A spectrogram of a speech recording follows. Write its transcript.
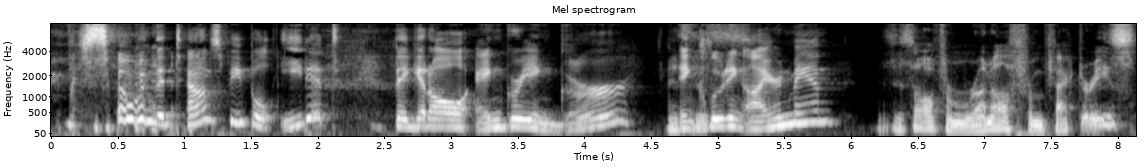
so when the townspeople eat it, they get all angry and grr, including Iron Man. Is this all from runoff from factories?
